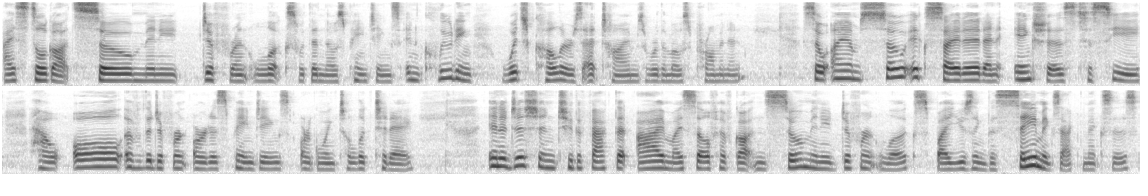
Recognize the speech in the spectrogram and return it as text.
I still got so many different looks within those paintings, including which colors at times were the most prominent. So I am so excited and anxious to see how all of the different artists' paintings are going to look today. In addition to the fact that I myself have gotten so many different looks by using the same exact mixes,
